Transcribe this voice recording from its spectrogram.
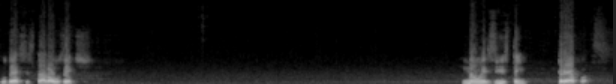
pudesse estar ausente. Não existem trevas.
